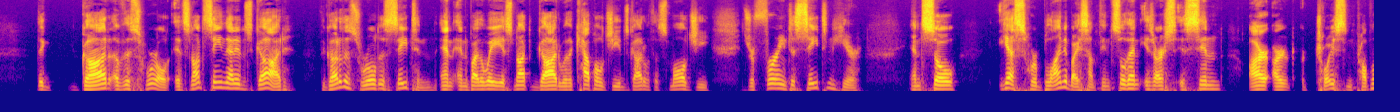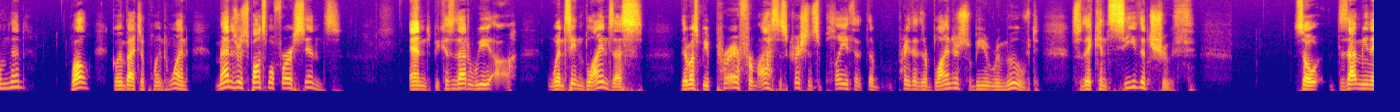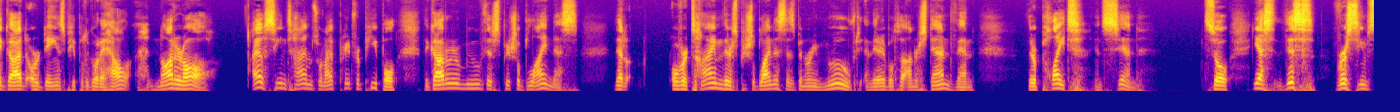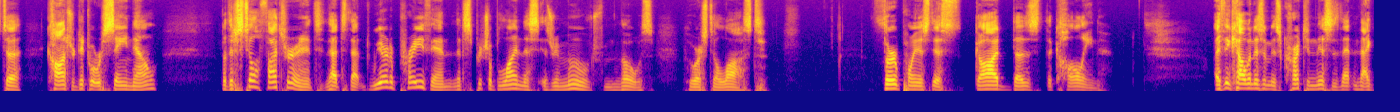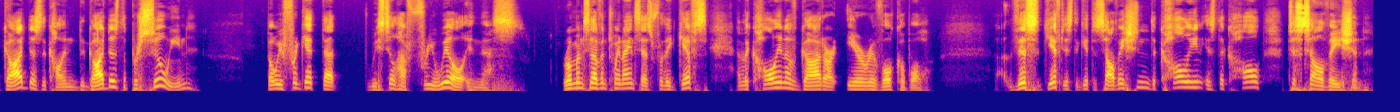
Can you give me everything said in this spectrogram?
God of this world. It's not saying that it's God. The God of this world is Satan. And and by the way, it's not God with a capital G, it's God with a small g. It's referring to Satan here. And so, yes, we're blinded by something. So then is our is sin our, our choice and problem then? Well, going back to point one, man is responsible for our sins. And because of that, we uh, when Satan blinds us, there must be prayer from us as Christians to pray that the pray that their blinders will be removed so they can see the truth. So does that mean that God ordains people to go to hell? Not at all. I have seen times when I've prayed for people that God will remove their spiritual blindness, that over time their spiritual blindness has been removed and they're able to understand then their plight and sin. So, yes, this verse seems to contradict what we're saying now, but there's still a factor in it that, that we are to pray then that spiritual blindness is removed from those who are still lost. Third point is this God does the calling. I think Calvinism is correct in this is that, that God does the calling, God does the pursuing, but we forget that we still have free will in this. Romans 11 29 says, For the gifts and the calling of God are irrevocable. This gift is the gift of salvation. The calling is the call to salvation.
